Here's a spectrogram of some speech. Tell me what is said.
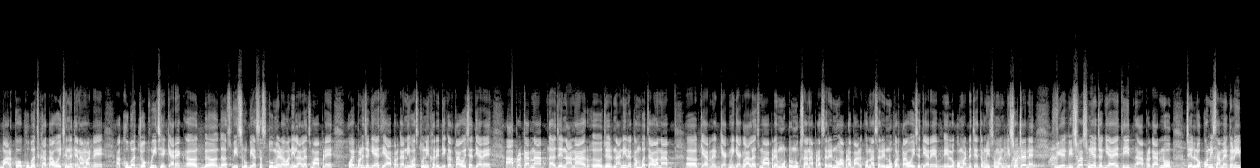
બાળકો ખૂબ જ ખાતા હોય છે ને તેના માટે આ ખૂબ જ જોખમી છે. ક્યારેક દસ વીસ રૂપિયા સસ્તું મેળવવાની લાલચમાં આપણે કોઈ પણ જગ્યાએથી આ પ્રકારની વસ્તુની ખરીદી કરતા હોય છે ત્યારે આ પ્રકારના જે નાના જે નાની રકમ બચાવવાના અ, ક્યાર ક્યાંક ને ક્યાંક લાલચમાં આપણે મોટું નુકસાન આપણા શરીરનું આપણા બાળકોના શરીરનું કરતા હોય છે ત્યારે એ- લોકો માટે ચેતવણી સમાન કિસ્સો છે ને વિશ્વસનીય જગ્યાએથી આ પ્રકારનો જે લોકોની સામે ઘણી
